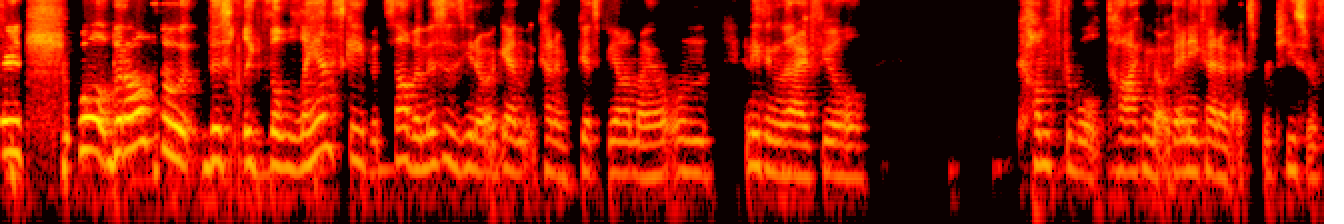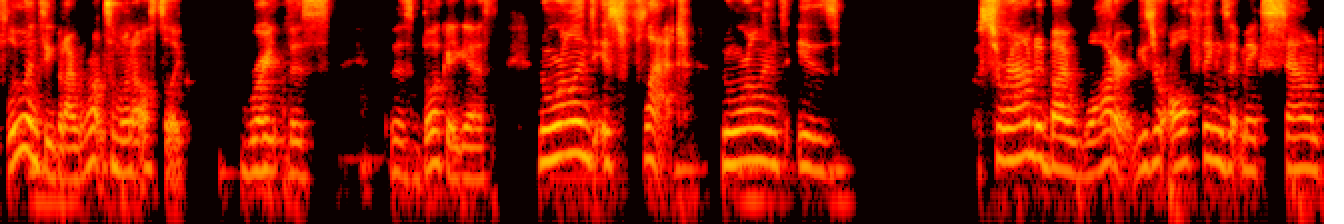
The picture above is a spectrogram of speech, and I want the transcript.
There's- well, but also this like the landscape itself, and this is you know again it kind of gets beyond my own anything that I feel comfortable talking about with any kind of expertise or fluency. But I want someone else to like write this this book. I guess New Orleans is flat. New Orleans is surrounded by water. These are all things that make sound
